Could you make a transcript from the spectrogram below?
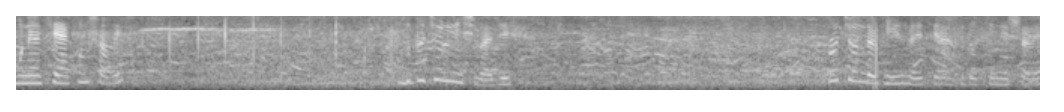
মনে হচ্ছে এখন সবে দুটো চল্লিশ বাজে। প্রচণ্ড ভিড় হয়েছে আজ দক্ষিণেশ্বরে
